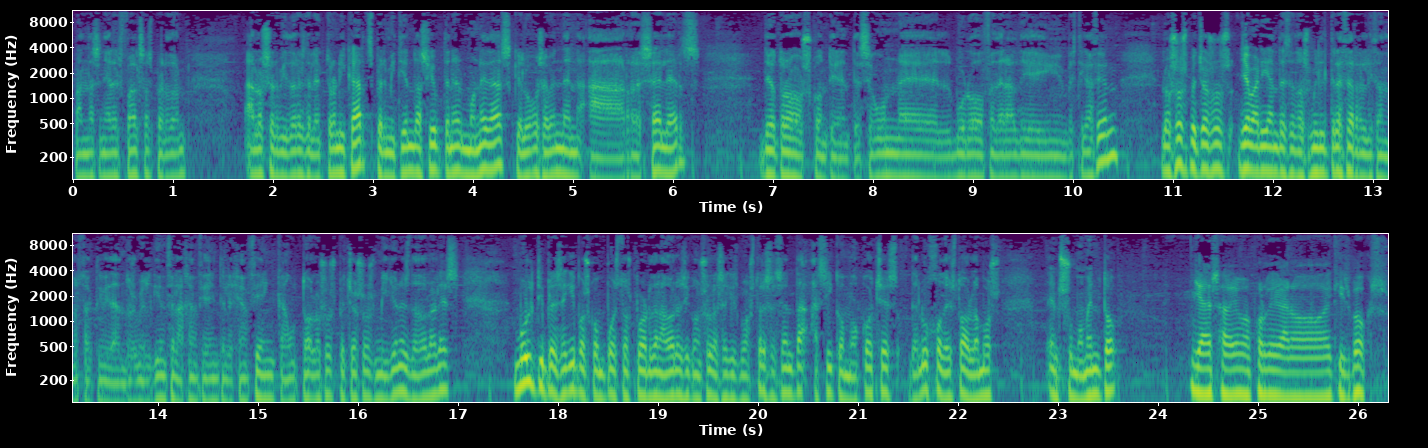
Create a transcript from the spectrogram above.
manda señales falsas, perdón, a los servidores de Electronic Arts, permitiendo así obtener monedas que luego se venden a resellers de otros continentes. Según el Buró Federal de Investigación, los sospechosos llevarían desde 2013 realizando esta actividad. En 2015 la agencia de inteligencia incautó a los sospechosos millones de dólares, múltiples equipos compuestos por ordenadores y consolas Xbox 360, así como coches de lujo. De esto hablamos en su momento Ya sabemos por qué ganó Xbox.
